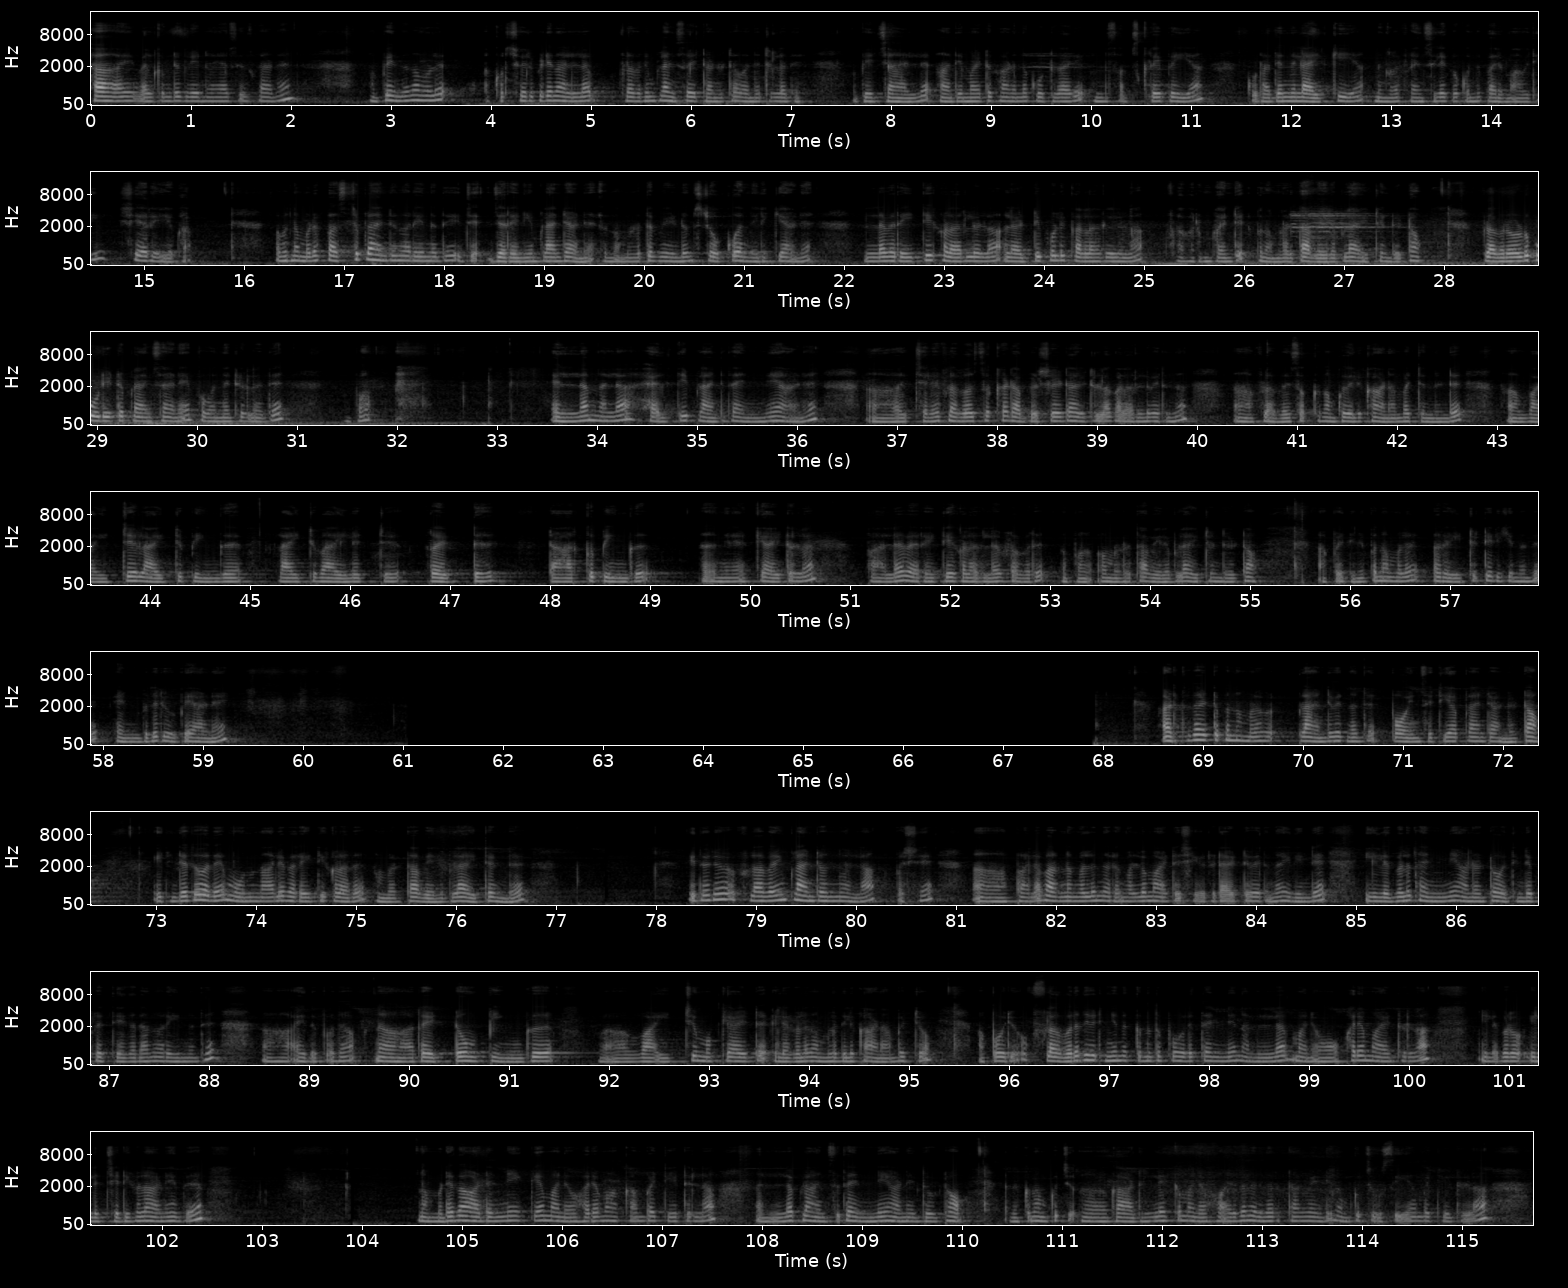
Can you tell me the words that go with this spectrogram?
Hi welcome to Green Oasis Garden അപ്പോൾ ഇന്ന് നമ്മൾ കുറച്ച് ഒരു പിടി നല്ല ഫ്ലവറിങ് പ്ലാന്റ്സ് ആയിട്ടാണ് കേട്ടോ വന്നിട്ടുള്ളത്. അപ്പോൾ ഈ ചാനൽ ആദ്യമായിട്ട് കാണുന്ന കൂട്ടുകാർ ഒന്ന് സബ്സ്ക്രൈബ് ചെയ്യുക. കൂടാതെ ഒന്ന് ലൈക്ക് ചെയ്യുക. നിങ്ങളെ ഫ്രണ്ട്സിലേക്കൊക്കെ ഒന്ന് പരമാവധി ഷെയർ ചെയ്യുക. അപ്പോൾ നമ്മുടെ ഫസ്റ്റ് പ്ലാന്റ് എന്ന് പറയുന്നത് ജെറേനിയം പ്ലാന്റ് ആണ്. അത് നമ്മളടുത്ത് വീണ്ടും സ്റ്റോക്ക് വന്നിരിക്കുകയാണ്. നല്ല വെറൈറ്റി കളറിലുള്ള നല്ല അടിപൊളി കളറിലുള്ള ഫ്ലവറും പ്ലാന്റ് ഇപ്പോൾ നമ്മളടുത്ത് അവൈലബിൾ ആയിട്ടുണ്ട് കേട്ടോ ഫ്ലവറോട് കൂടിയിട്ട് പ്ലാന്റ്സ് ആണ് ഇപ്പോൾ വന്നിട്ടുള്ളത്. അപ്പോൾ എല്ലാം നല്ല ഹെൽത്തി പ്ലാന്റ് തന്നെയാണ്. ചില ഫ്ലവേഴ്സൊക്കെ ഡബിൾ ഷെയ്ഡ് ആയിട്ടുള്ള കളറിൽ വരുന്ന ഫ്ലവേഴ്സൊക്കെ നമുക്കിതിൽ കാണാൻ പറ്റുന്നുണ്ട്. White light pink light violet red dark pink അങ്ങനെയൊക്കെ ആയിട്ടുള്ള പല വെറൈറ്റി കളറിലെ ഫ്ലവർ ഇപ്പോൾ നമ്മളുടെ അടുത്ത് അവൈലബിൾ ആയിട്ടുണ്ട് കേട്ടോ. അപ്പോൾ ഇതിനിപ്പോൾ നമ്മൾ റേറ്റ് ഇട്ടിരിക്കുന്നത് എൺപത് രൂപയാണ്. അടുത്തതായിട്ട് ഇപ്പം നമ്മൾ പ്ലാന്റ് വരുന്നത് പോയിൻസിറ്റിയ പ്ലാന്റ് ആണ് കേട്ടോ. ഇതിന്റെതും അതെ മൂന്ന് നാല് വെറൈറ്റി കളർ നമ്മുടെ അവൈലബിൾ ആയിട്ടുണ്ട്. ഇതൊരു ഫ്ലവറിങ് പ്ലാന്റ് ഒന്നുമല്ല. പക്ഷേ പല വർണങ്ങളിലും നിറങ്ങളിലുമായിട്ട് ഷെയ്ഡഡ് ആയിട്ട് വരുന്ന ഇതിന്റെ ഇലകൾ തന്നെയാണ് കേട്ടോ ഇതിന്റെ പ്രത്യേകത എന്ന് പറയുന്നത്. ഇതിപ്പോൾ റെഡും പിങ്ക് വൈറ്റും ഒക്കെ ആയിട്ട് ഇലകൾ നമ്മളിതിൽ കാണാൻ പറ്റും. അപ്പോൾ ഒരു ഫ്ലവർ തിരിഞ്ഞ് നിൽക്കുന്നത് പോലെ തന്നെ നല്ല മനോഹരമായിട്ടുള്ള ഇലകളോ ഇലച്ചെടികളാണ് ഇത് നമ്മുടെ ഗാർഡനെയൊക്കെ മനോഹരമാക്കാൻ പറ്റിയിട്ടുള്ള നല്ല പ്ലാന്റ്സ് തന്നെയാണ് ഇത് കേട്ടോ അതൊക്കെ നമുക്ക് ഗാർഡനിലേക്ക് മനോഹാരിത നിലനിർത്താൻ വേണ്ടി നമുക്ക് ചൂസ് ചെയ്യാൻ പറ്റിയിട്ടുള്ള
